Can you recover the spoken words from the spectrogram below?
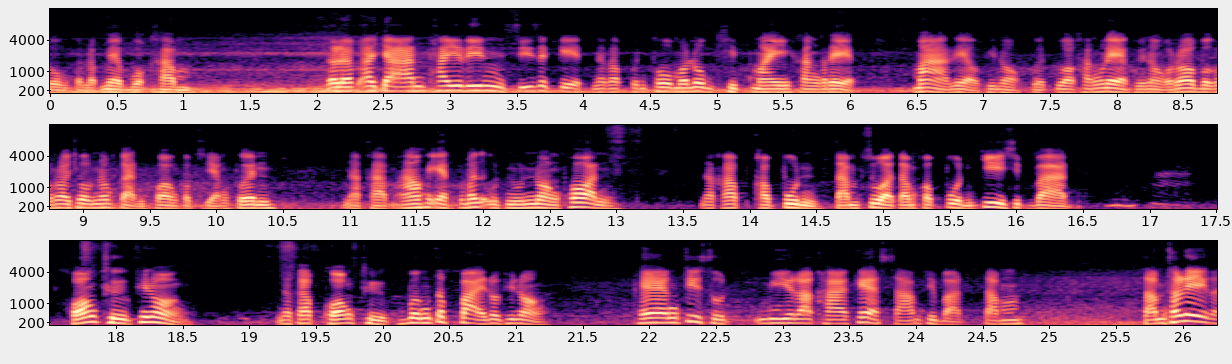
รงๆสำหรับแม่บัวคำสำหรับอาจารย์ไพรินศรีสะเกดนะครับเพิ่นโทรมาลงคลิปใหม่ครั้งแรกมาแล้วพี่น้องเปิดตัวครั้งแรกพี่น้องรอเบิงรอชมน้กันพร้อมกับเสียงเพิ่นนะครับเอาแอดก็มาอุดหนุนน้องพ่อนนะครับข้าวปุ้นตำสั่วตำข้าวปุ้น20 บาท ของถือพี่น้องนะครับ ของถือเบิ้งตะป้ายรถพี่น้อง แพงที่สุดมีราคาแค่ 30 บาทตำตำทะเลก็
